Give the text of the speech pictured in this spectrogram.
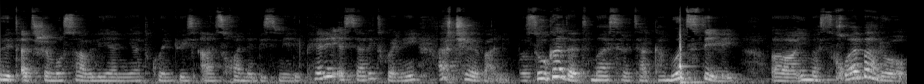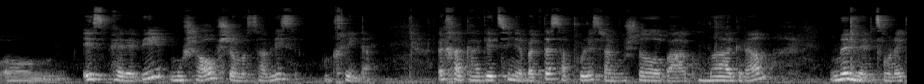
მეტად შემოსავლიანია თქვენთვის ან სხვა ნებისმიერი ფერი, ეს არის თქვენი არჩევანი. ზოგადად მას რაც აქვს გამოცდილი, იმას ყვება, რომ ეს ფერები მუშაობს შემოსავლის მხრიდან. ეხლა გაგეცინებათ და საფულეს რა მნიშვნელობა აქვს, მაგრამ მე მერწმუნეთ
